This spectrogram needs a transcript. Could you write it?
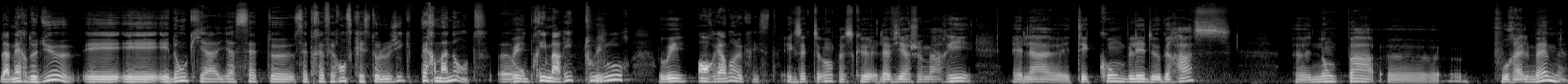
la mère de Dieu. Et, donc, il y a, cette, référence christologique permanente. On prie Marie toujours oui. en regardant le Christ. Exactement, parce que la Vierge Marie, elle a été comblée de grâce euh, non pas euh, pour elle-même,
